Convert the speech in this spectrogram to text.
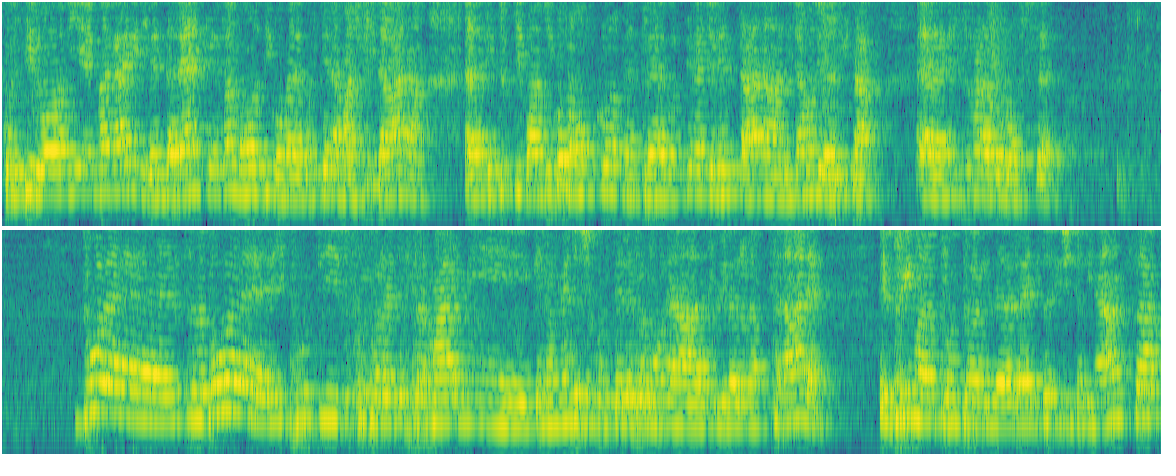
questi luoghi e magari diventare anche famosi come la costiera malfitana eh, che tutti quanti conoscono, mentre la costiera celentana, diciamoci la verità, eh, nessuno la conosce. Due, sono due i punti su cui vorrei soffermarmi che il Movimento 5 Stelle propone sul livello nazionale. Il primo è appunto il reddito di cittadinanza,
